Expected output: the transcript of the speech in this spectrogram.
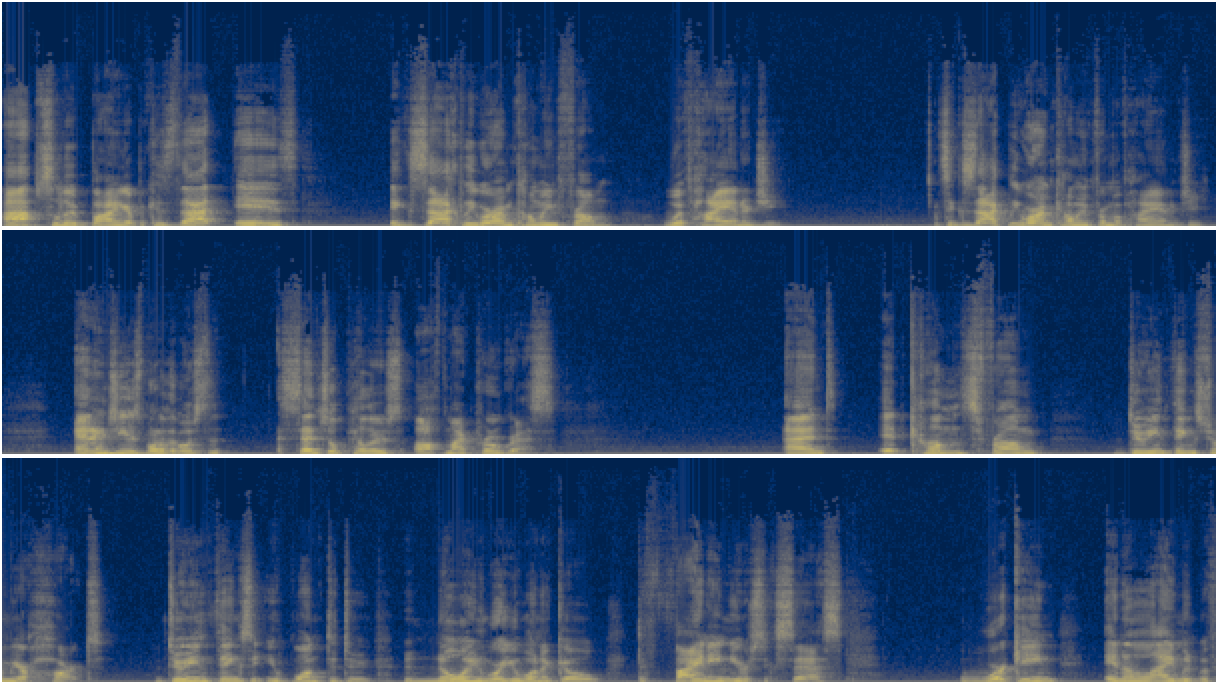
Absolute banger because that is exactly where I'm coming from with high energy. It's exactly where I'm coming from with high energy. Energy is one of the most essential pillars of my progress. And it comes from doing things from your heart, doing things that you want to do, knowing where you want to go, defining your success, working in alignment with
